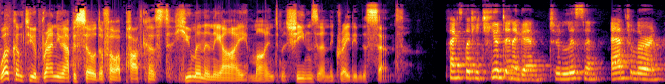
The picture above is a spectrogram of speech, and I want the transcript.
Welcome to a brand new episode of our podcast, Human and AI Mind Machines and the Gradient Descent. Thanks that you tuned in again to listen and to learn.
